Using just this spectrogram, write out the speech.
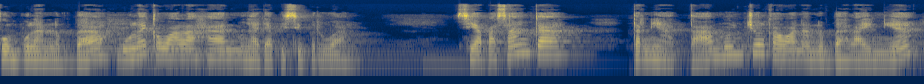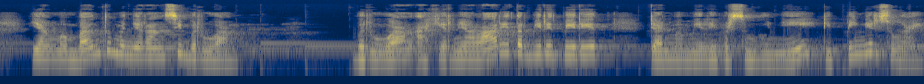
Kumpulan lebah mulai kewalahan menghadapi si beruang. Siapa sangka, ternyata muncul kawanan lebah lainnya yang membantu menyerang si beruang. Beruang akhirnya lari terbirit-birit dan memilih bersembunyi di pinggir sungai.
